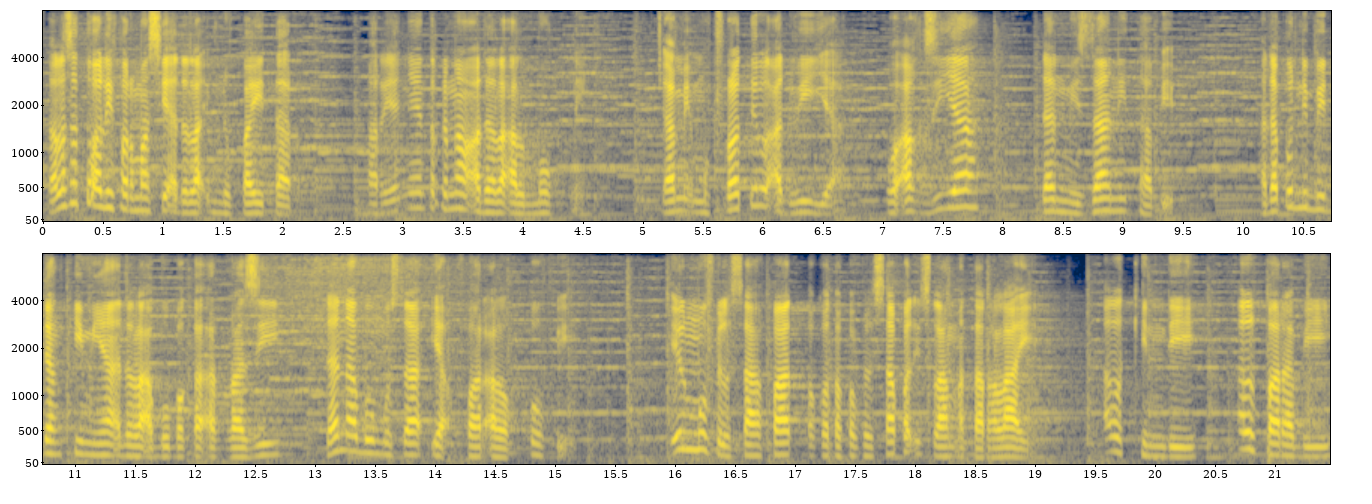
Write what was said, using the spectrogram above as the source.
Salah satu ahli farmasi adalah Ibnu Baitar. Karyanya yang terkenal adalah Al-Muqni. Jami' Mufratil Adwiyah wa dan Mizani Tabib. Adapun di bidang kimia adalah Abu Bakar Ar-Razi dan Abu Musa Ya'far Al-Kufi. Ilmu filsafat, tokoh-tokoh filsafat Islam antara lain Al-Kindi, Al-Farabi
